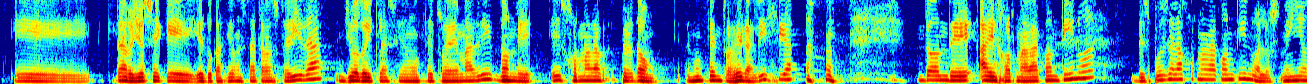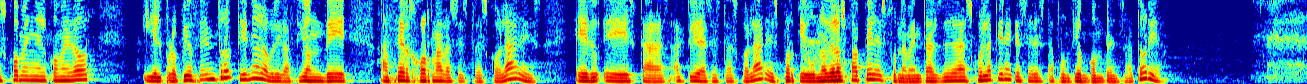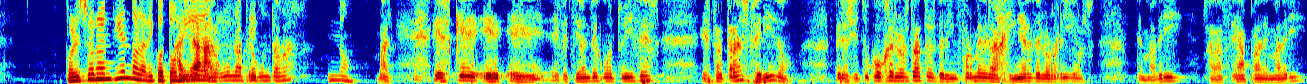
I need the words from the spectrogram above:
Eh, claro, yo sé que educación está transferida. Yo doy clase en un centro de Madrid, donde es jornada, perdón, en un centro de Galicia, donde hay jornada continua. Después de la jornada continua, los niños comen en el comedor y el propio centro tiene la obligación de hacer jornadas extraescolares, estas actividades extraescolares, porque uno de los papeles fundamentales de la escuela tiene que ser esta función compensatoria. Por eso no entiendo la dicotomía. ¿Hay alguna pregunta más? No. Vale. Es que, eh, eh, efectivamente, como tú dices, está transferido. Pero si tú coges los datos del informe de la Giner de los Ríos de Madrid, o sea, la CEAPA de Madrid,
